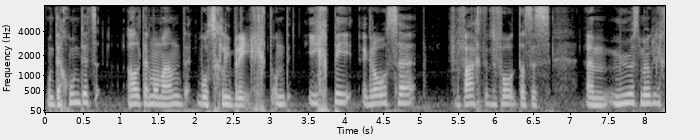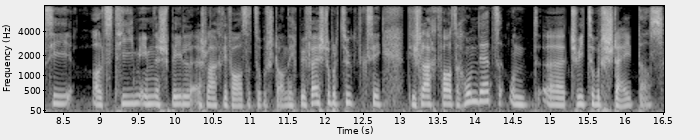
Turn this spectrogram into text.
Und dann kommt jetzt halt der Moment, wo es ein bisschen bricht. Und ich bin ein grosser Verfechter davon, dass es ähm, möglich sein als Team in einem Spiel eine schlechte Phase zu überstehen. Ich bin fest überzeugt gewesen, die schlechte Phase kommt jetzt und äh, die Schweiz übersteht das.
